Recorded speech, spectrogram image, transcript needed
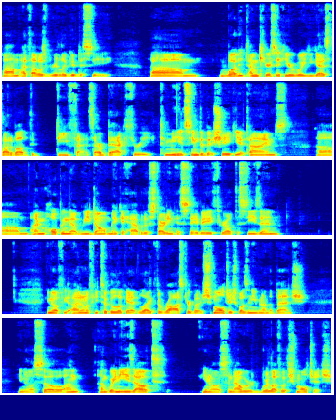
um, I thought was really good to see. Um, what did, I'm curious to hear what you guys thought about the defense, our back three. To me, it seemed a bit shaky at times. Um, I'm hoping that we don't make a habit of starting Hasebe throughout the season. You know, if you, I don't know if you took a look at like the roster, but Smolcic wasn't even on the bench. You know, so Ang- Angueni's out you know, so now we're we're left with Smolcic,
